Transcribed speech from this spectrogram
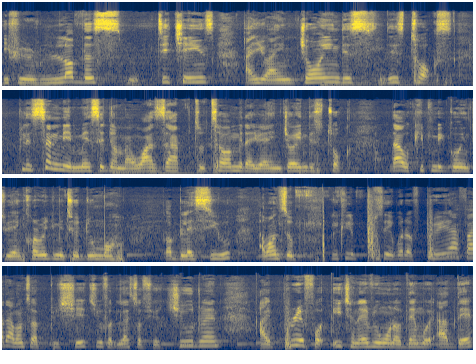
If you love these teachings and you are enjoying this these talks, please send me a message on my WhatsApp to tell me that you are enjoying this talk. That will keep me going to encourage me to do more. God bless you. I want to quickly say a word of prayer. Father, I want to appreciate you for the lives of your children. I pray for each and every one of them who are out there.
